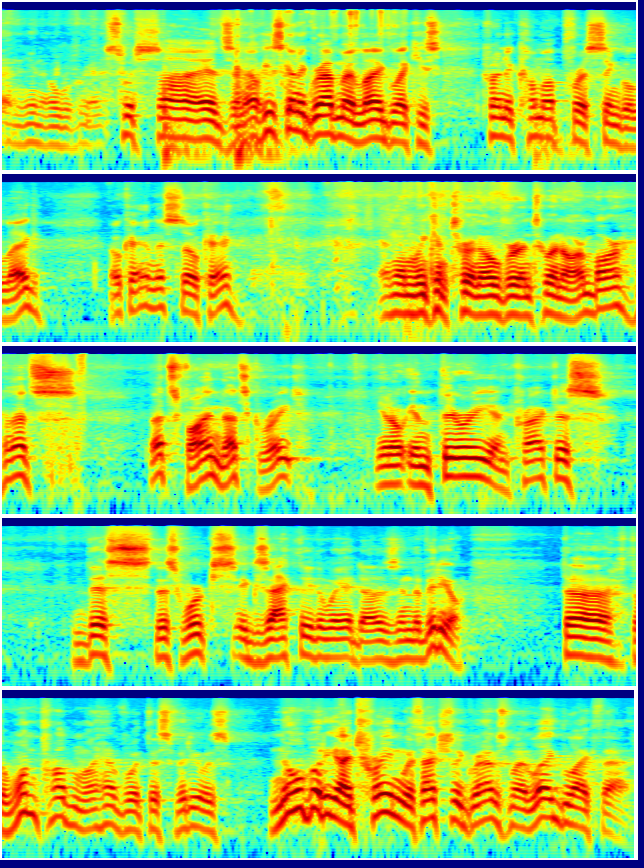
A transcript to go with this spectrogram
and you know we're gonna switch sides, and now he's gonna grab my leg like he's trying to come up for a single leg. Okay, and this is okay. And then we can turn over into an armbar, and that's that's fine. That's great. You know, in theory and practice, this this works exactly the way it does in the video. The the one problem I have with this video is nobody I train with actually grabs my leg like that.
